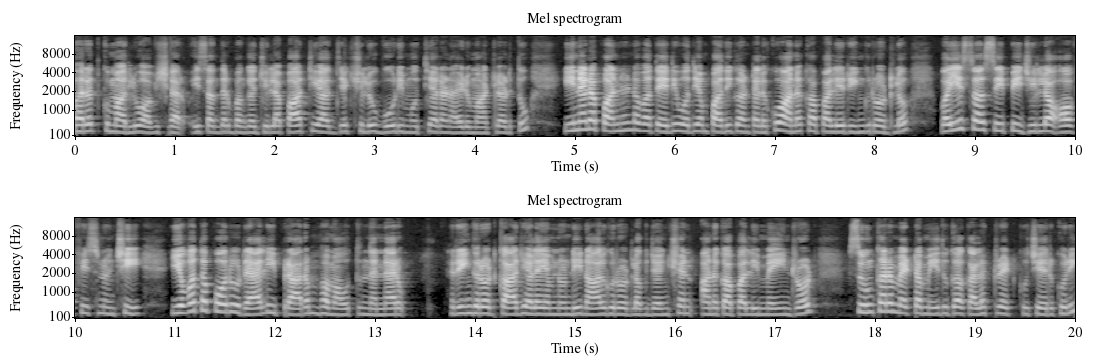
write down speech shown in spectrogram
భరత్ కుమార్లు ఆవిష్కారు. ఈ సందర్భంగా జిల్లా పార్టీ అధ్యక్షులు బూడి ముత్యాల నాయుడు మాట్లాడుతూ ఈ నెల పన్నెండవ తేదీ ఉదయం పది గంటలకు అనకాపల్లి రింగ్ రోడ్లో వైఎస్ఆర్సీపీ జిల్లా ఆఫీస్ నుంచి యువత పోరు ర్యాలీ ప్రారంభమవుతుందన్నారు. రింగ్ రోడ్ కార్యాలయం నుండి నాలుగు రోడ్లకు junction Anakapalli main road Sunkarametta మీదుగా కలెక్టరేట్కు చేరుకుని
